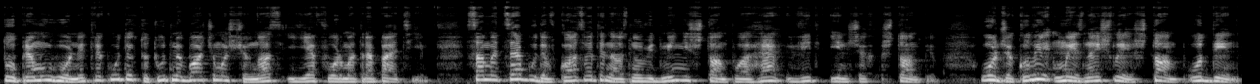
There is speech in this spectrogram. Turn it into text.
то прямоугольний трикутник, то тут ми бачимо, що в нас є форма трапеції. Саме це буде вказувати на основу відмінність штампу АГ від інших штампів. Отже, коли ми знайшли штамп 1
